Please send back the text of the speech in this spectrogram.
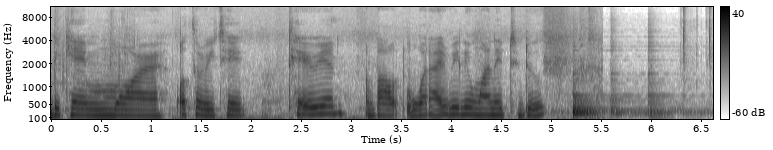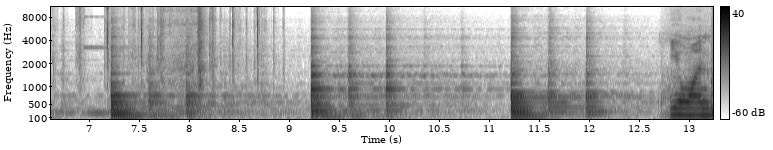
became more authoritarian about what I really wanted to do. You want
